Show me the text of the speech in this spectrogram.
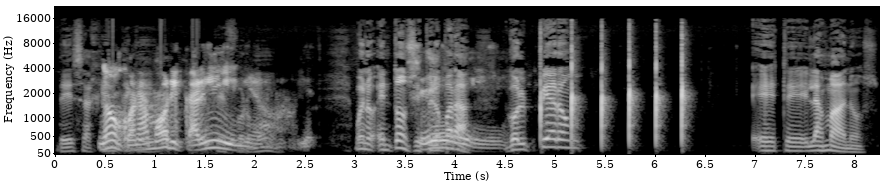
de esa gente. No, con amor y cariño. Bueno, entonces, pero para, golpearon este, las manos.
